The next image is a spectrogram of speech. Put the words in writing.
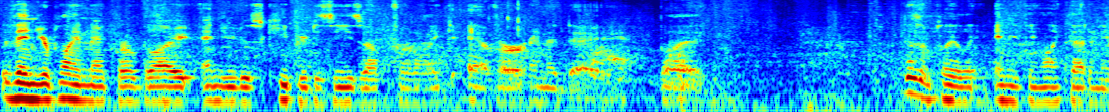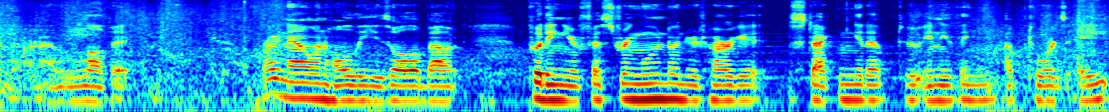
then you're playing Necroblight and you just keep your disease up for like ever and a day. But it doesn't play like anything like that anymore and I love it. Right now Unholy is all about putting your Festering Wound on your target, stacking it up to anything up towards 8,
